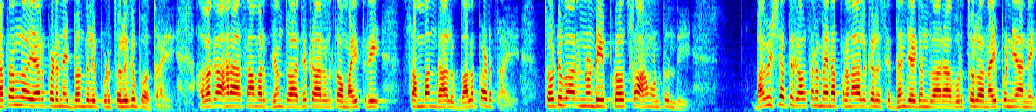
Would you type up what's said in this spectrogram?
గతంలో ఏర్పడిన ఇబ్బందులు ఇప్పుడు తొలగిపోతాయి. అవగాహన సామర్థ్యంతో అధికారులతో మైత్రి సంబంధాలు బలపడతాయి. తోటివారి నుండి ప్రోత్సాహం ఉంటుంది. భవిష్యత్తుకు అవసరమైన ప్రణాళికలు సిద్ధం చేయడం ద్వారా వృత్తిలో నైపుణ్యాన్ని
